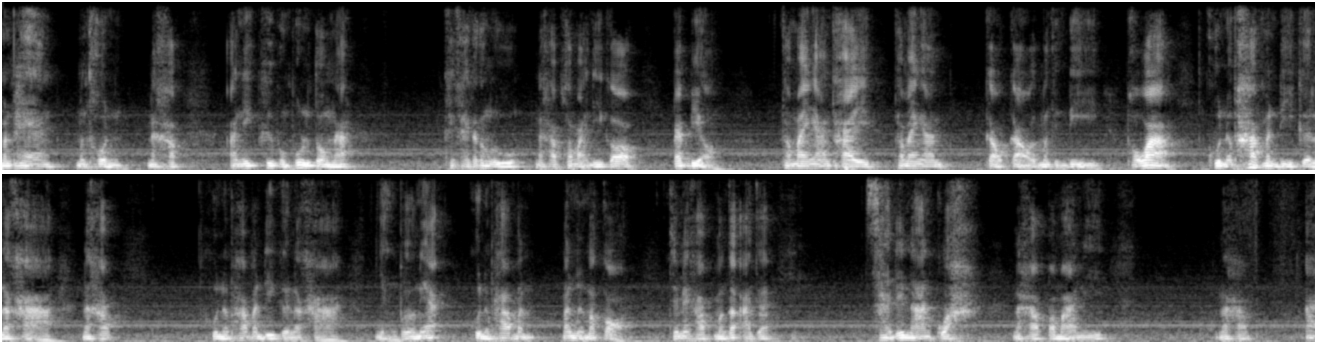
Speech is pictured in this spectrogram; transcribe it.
มันแพงมันทนนะครับ อันนี้คือผมพูดตรงๆนะใครๆก็ต้องรู้นะครับ สมัยนี้ก็แป๊บเดียวทำไมงานไทยทำไมงานเก่าๆมันถึงดี เพราะว่าคุณภาพมันดีเกินราคานะครับ คุณภาพมันดีเกินราคา อย่างตัวเนี้ย คุณภาพมันมันเหมือนเมื่อก่อน ใช่ไหมครับ มันก็อาจจะใส่ได้นานกว่านะครับ ประมาณนี้นะครับ อะ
